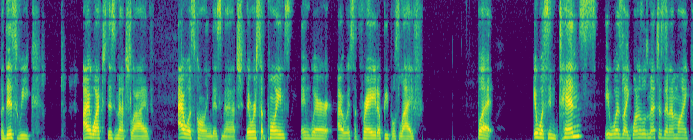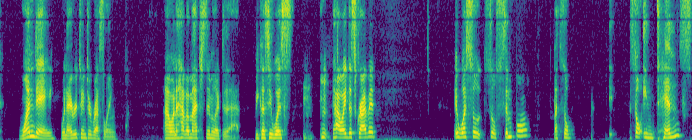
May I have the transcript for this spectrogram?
But this week, I watched this match live. I was calling this match. There were some points in where I was afraid of people's life, but it was intense. It was like one of those matches that I'm like, one day when I return to wrestling, I want to have a match similar to that because it was how I describe it. It was so so simple, but so so intense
